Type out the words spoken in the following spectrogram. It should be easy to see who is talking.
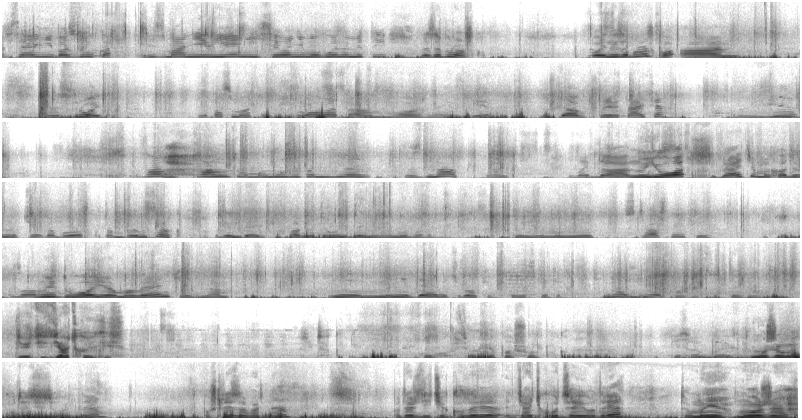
Speaker 1: Арсеній, Базука, Різман, Євгеній. Сьогодні ми будемо йти на заброшку. Ой, не заброшку, а м, е, стройку. Мы посмотрим, что там можно и где. Да, привітайся.
Speaker 2: Привіт. Вам, вам що, ми, може там є знак? Ой. Давай
Speaker 1: Да, ну його, знаєте, ми ходили на цю заброшку, там був знак один день, а на другий день його не було. То й мені страшно йти.
Speaker 2: Зараз.
Speaker 1: Ми двоє маленькі, нам ну, мені 9 років. Тобі скільки?
Speaker 2: Ну, є, кажуть,
Speaker 1: Дивіться, дядько якийсь. Так. Ух, все, я пішов поки. Може ми кудись завернемо? Пошли завернемо. Подождіть, коли дядько оцей оде, то ми може,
